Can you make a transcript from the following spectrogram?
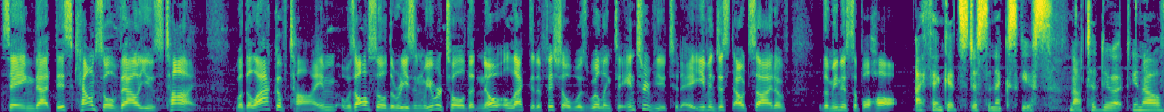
saying that this council values time. But the lack of time was also the reason we were told that no elected official was willing to interview today, even just outside of the municipal hall. I think it's just an excuse not to do it. You know,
